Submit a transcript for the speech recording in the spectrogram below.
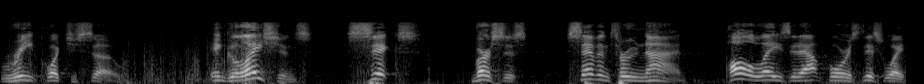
reap what you sow. In Galatians, 6, verses 7 through 9, Paul lays it out for us this way.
